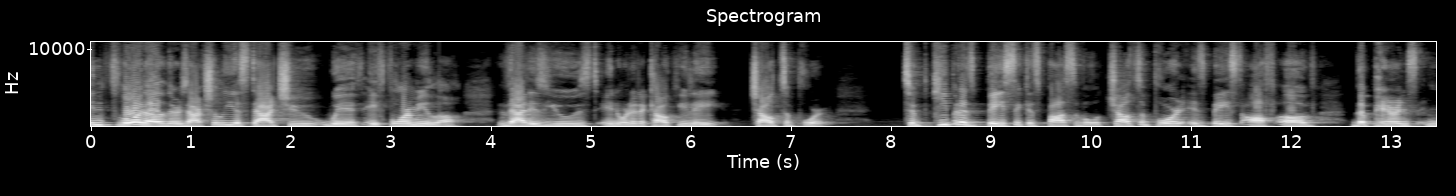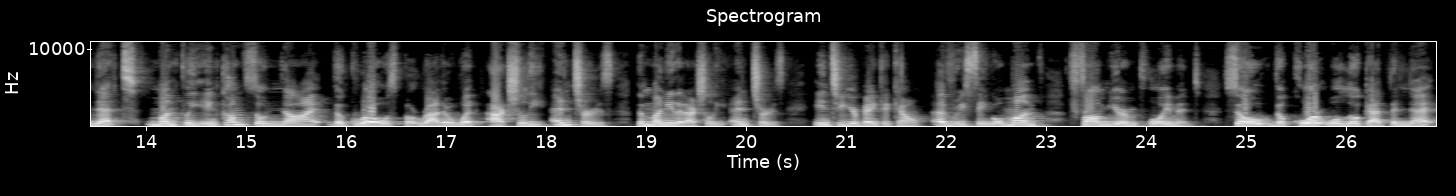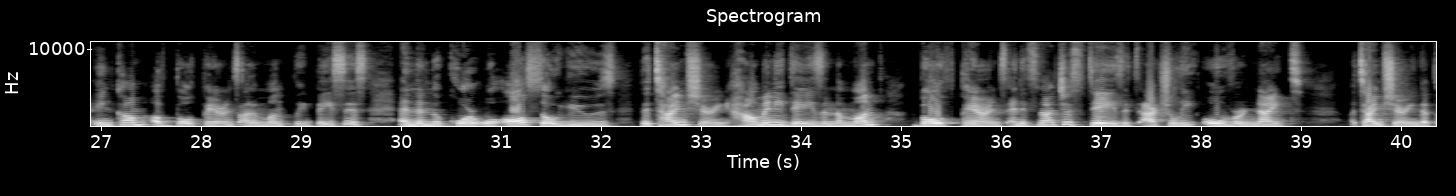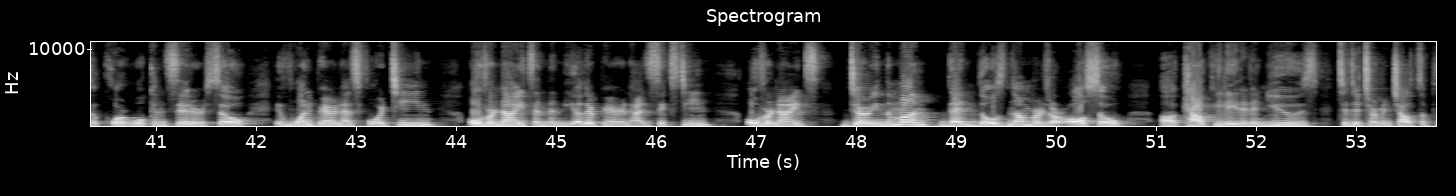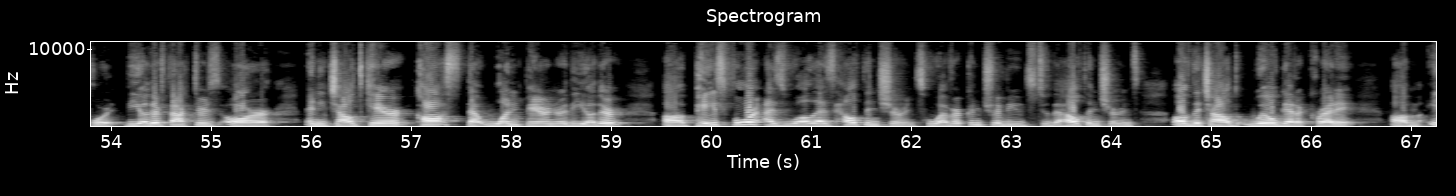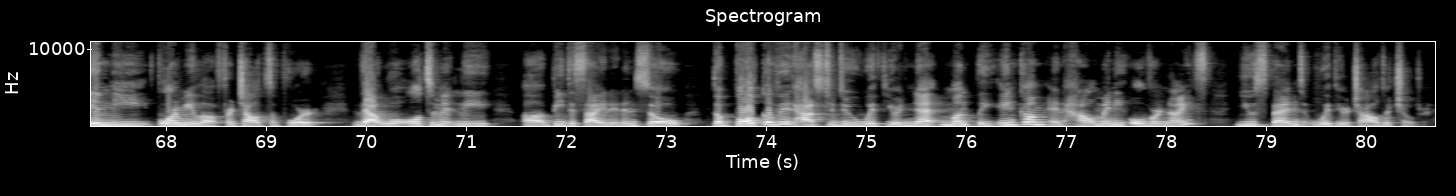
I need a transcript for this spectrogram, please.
in Florida, there's actually a statute with a formula that is used in order to calculate child support. To keep it as basic as possible, child support is based off of the parent's net monthly income. So not the gross, but rather what actually enters, the money that actually enters into your bank account every single month from your employment. So the court will look at the net income of both parents on a monthly basis. And then the court will also use the time sharing, how many days in the month both parents, and it's not just days, it's actually overnight time sharing that the court will consider. So if one parent has 14 overnights and then the other parent has 16 overnights during the month, then those numbers are also uh, calculated and used to determine child support. The other factors are any child care costs that one parent or the other uh, pays for, as well as health insurance. Whoever contributes to the health insurance of the child will get a credit um, in the formula for child support that will ultimately uh, be decided. And so the bulk of it has to do with your net monthly income and how many overnights you spend with your child or children.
